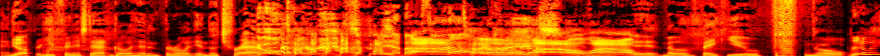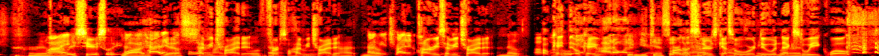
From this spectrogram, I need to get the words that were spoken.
and Yep. after you finish that, go ahead and throw it in the trash. Oh, Tyrese. in the basura. Tyrese. Wow. Wow. It. No, thank you. No. Really? Really. Why? Tyrese, seriously? Why? Have you had it Yes. before? Have you tried it? First of all, have you tried it? Have you tried it? Tyrese, have you tried it? Nope. Oh, Okay, well, okay. I don't want to you can't say Our that. listeners, guess what we're doing next week? Well,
